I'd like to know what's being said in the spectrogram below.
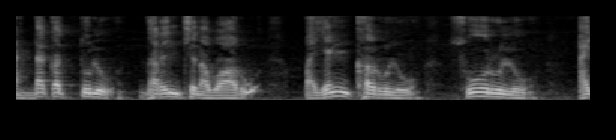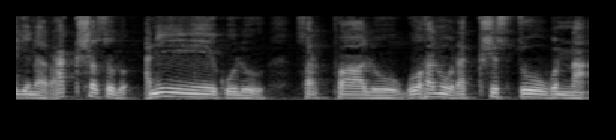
అడ్డకత్తులు ధరించిన వారు భయంకరులు సూరులు అయిన రాక్షసులు అనేకులు సర్పాలు గుహను రక్షిస్తూ ఉన్న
